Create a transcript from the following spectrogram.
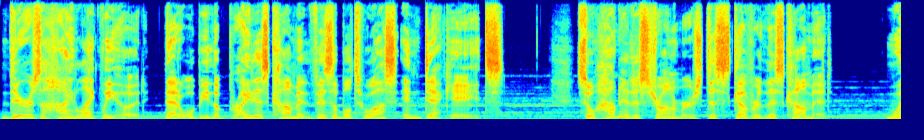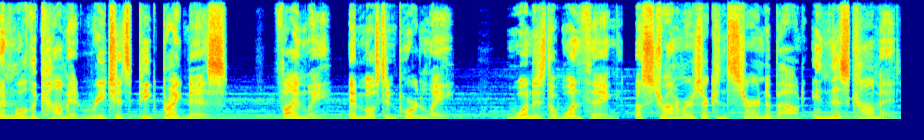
There is a high likelihood that it will be the brightest comet visible to us in decades. So how did astronomers discover this comet? When will the comet reach its peak brightness? Finally, and most importantly, what is the one thing astronomers are concerned about in this comet?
